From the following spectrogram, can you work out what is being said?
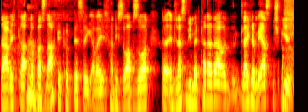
da habe ich gerade ja. noch was nachgeguckt, deswegen, aber ich fand ich so absurd. Da entlassen die Matt Canada und gleich im ersten Spiel.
